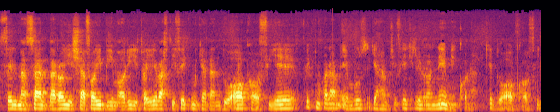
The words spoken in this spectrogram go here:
فیلم مثل برای شفای بیماری تا یه وقتی فکر می‌کردن دعا کافیه فکر می‌کنم امروز دیگه همچی فکری رو نمی که دعا کافی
